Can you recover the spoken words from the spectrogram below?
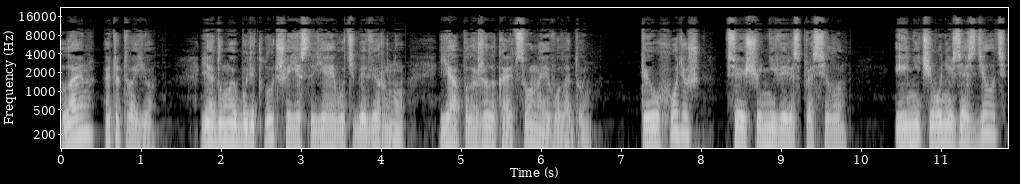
«Лайн, это твое. Я думаю, будет лучше, если я его тебе верну». Я положила кольцо на его ладонь. «Ты уходишь?» — все еще не веря спросил он. «И ничего нельзя сделать?»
